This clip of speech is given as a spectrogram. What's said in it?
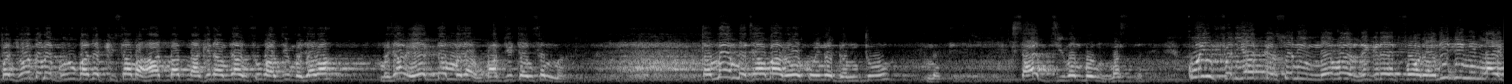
પણ જો તમે ગુરુ પાસે ખિસ્સામાં હાથ બાત નાખીને આમ જાઓ શું બાપજી મજામાં મજા એકદમ મજા બાપજી ટેન્શનમાં. તમે મજામાં રહો, કોઈને ગમતું નથી. સાહેબ, જીવન બહુ મસ્ત છે. કોઈ ફરિયાદ કરશો નહીં. Never regret for anything in life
